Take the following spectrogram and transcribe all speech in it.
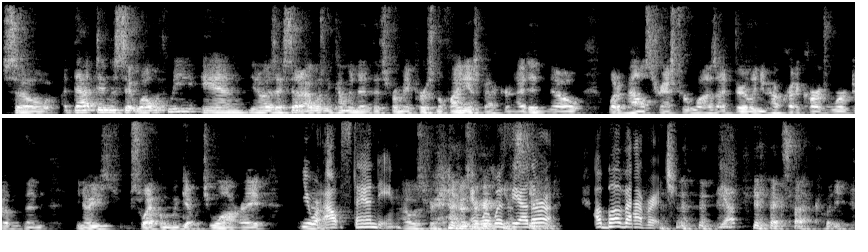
So that didn't sit well with me. And, you know, as I said, I wasn't coming at this from a personal finance background. I didn't know what a balance transfer was. I barely knew how credit cards worked other than, you know, you swipe them and get what you want, right? You were outstanding. I was very, I was and what was the other? Above average. yep. exactly.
